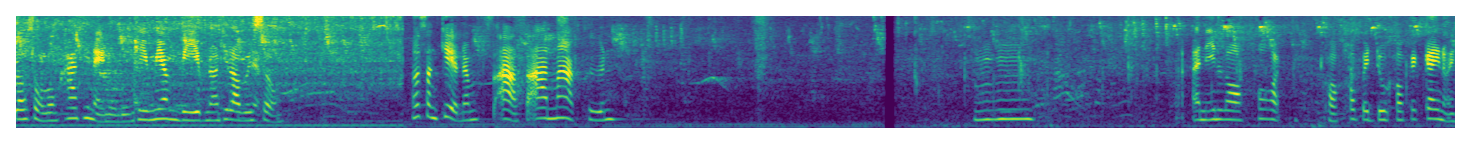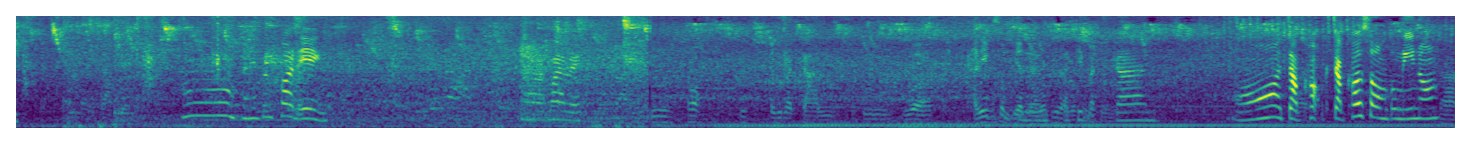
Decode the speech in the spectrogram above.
เราส่งโรงฆ่าที่ไหนหนูรู้พรีเมียมบีฟเนาะที่เราไปส่ง แล้วสังเกตนะสะอาดสะอ้านมากพื้น อืมอันนี้รอคลอด ขอเข้าไปดูเขาใกล้ๆหน่อยอ๋ออันนี้เพิ่งคลอดเองน่ารักมากเลยคือข้อปฏิบัติการคือวัวอันนี้ผสมเทียมเลยนะที่เราปฏิบัติการ อ๋อ จับเข้าจับเข้าซองตรงนี้เนาะใช่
